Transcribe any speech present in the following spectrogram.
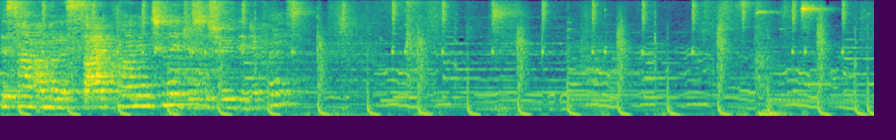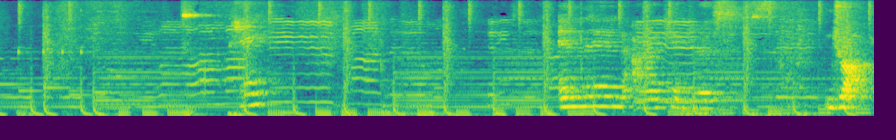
This time I'm gonna side climb into it just to show you the difference. And then I can just drop.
